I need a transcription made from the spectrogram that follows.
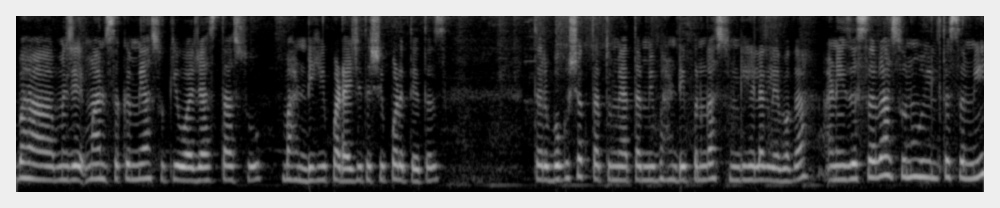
भा म्हणजे माणसं कमी असू किंवा जास्त असू भांडी ही पडायची तशी पडतेतच. तर बघू शकता तुम्ही आता मी भांडी पण घासून घ्यायला लागले बघा. आणि जसं घासून होईल तसं मी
